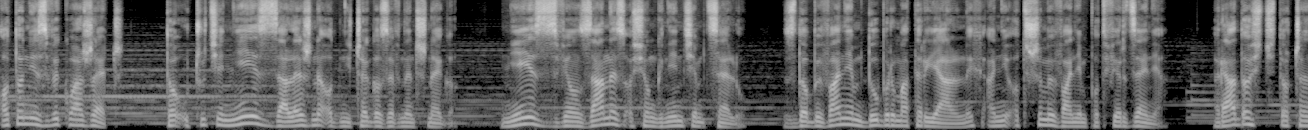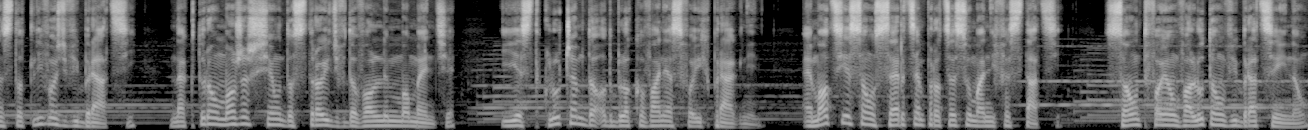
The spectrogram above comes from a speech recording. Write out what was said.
Oto niezwykła rzecz. To uczucie nie jest zależne od niczego zewnętrznego. Nie jest związane z osiągnięciem celu, zdobywaniem dóbr materialnych ani otrzymywaniem potwierdzenia. Radość to częstotliwość wibracji, na którą możesz się dostroić w dowolnym momencie i jest kluczem do odblokowania swoich pragnień. Emocje są sercem procesu manifestacji. Są Twoją walutą wibracyjną,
